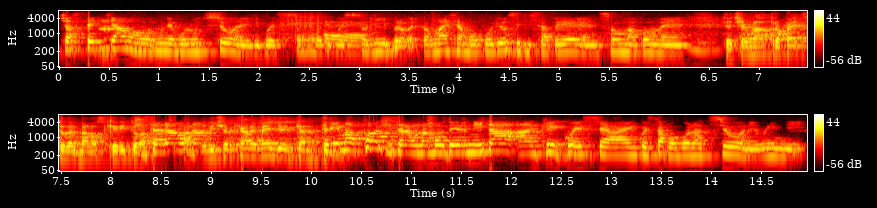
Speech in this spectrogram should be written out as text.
Ci aspettiamo un'evoluzione di questo, di eh. questo, libro perché ormai siamo curiosi di sapere insomma come... Se c'è un altro pezzo del manoscritto da una... devi cercare meglio in cantina. Prima o poi ci sarà una modernità anche in questa, in questa popolazione, quindi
